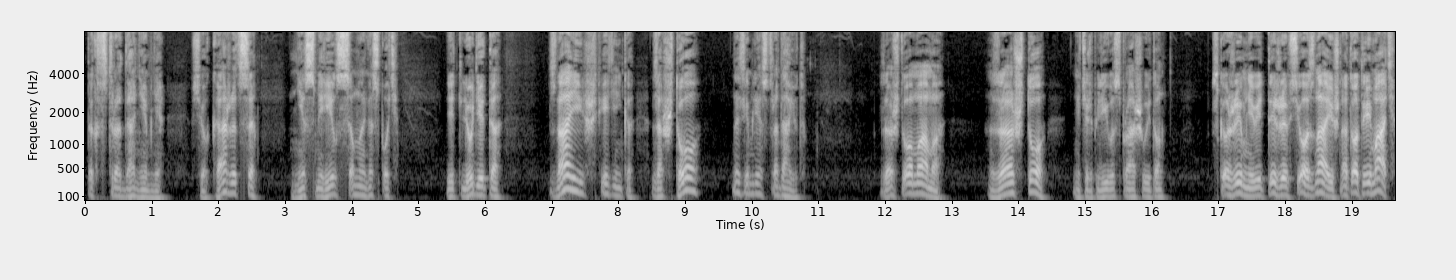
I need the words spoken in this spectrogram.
так страдание мне все кажется не смирился со мной Господь. Ведь люди-то, знаешь, Феденька, за что на земле страдают? — За что, мама? За что? — нетерпеливо спрашивает он. — Скажи мне, ведь ты же все знаешь, на то ты и мать.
